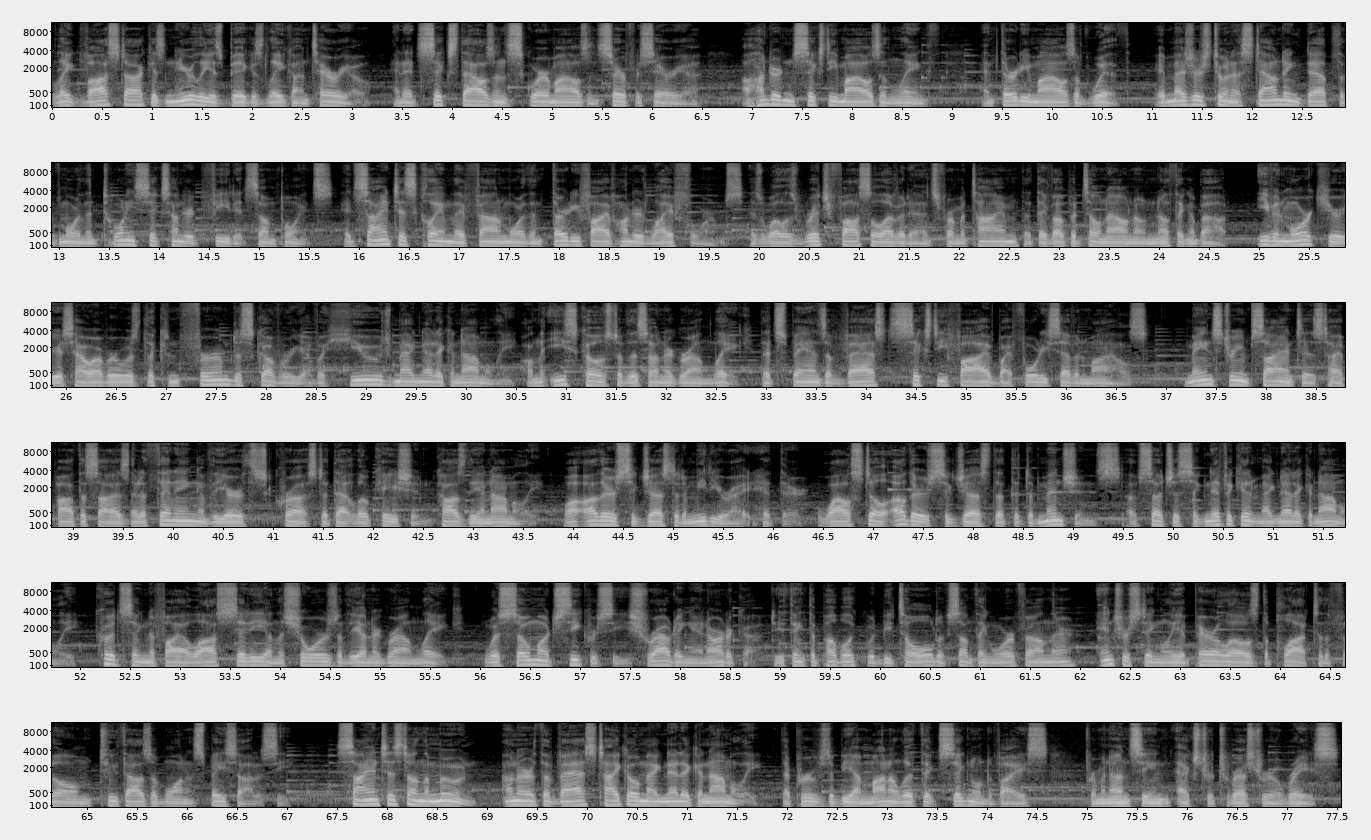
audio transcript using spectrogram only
Lake Vostok is nearly as big as Lake Ontario, and at 6,000 square miles in surface area, 160 miles in length, and 30 miles of width, it measures to an astounding depth of more than 2,600 feet at some points. Its scientists claim they've found more than 3,500 life forms, as well as rich fossil evidence from a time that they've up until now known nothing about. Even more curious, however, was the confirmed discovery of a huge magnetic anomaly on the east coast of this underground lake that spans a vast 65 by 47 miles. Mainstream scientists hypothesized that a thinning of the Earth's crust at that location caused the anomaly, while others suggested a meteorite hit there, while still others suggest that the dimensions of such a significant magnetic anomaly could signify a lost city on the shores of the underground lake. With so much secrecy shrouding Antarctica, do you think the public would be told if something were found there? Interestingly, it parallels the plot to the film 2001 A Space Odyssey. Scientists on the moon unearth a vast tychomagnetic anomaly that proves to be a monolithic signal device from an unseen extraterrestrial race.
